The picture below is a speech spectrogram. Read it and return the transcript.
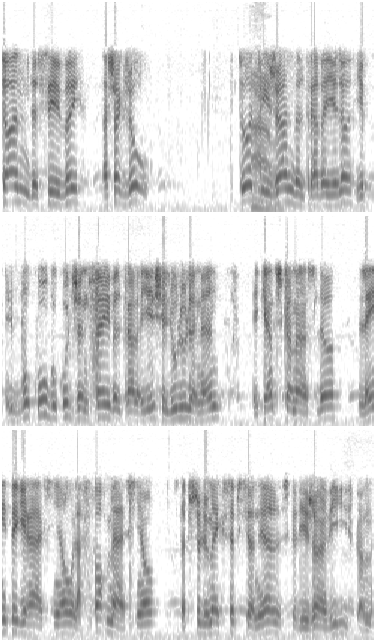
tonnes de CV à chaque jour. Tous ah. les jeunes veulent travailler là. Il y a beaucoup, beaucoup de jeunes filles veulent travailler chez Lululemon. Et quand tu commences là, l'intégration, la formation, c'est absolument exceptionnel ce que les gens vivent comme,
